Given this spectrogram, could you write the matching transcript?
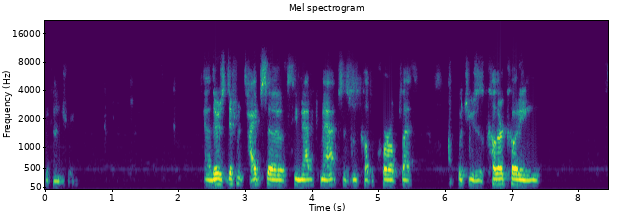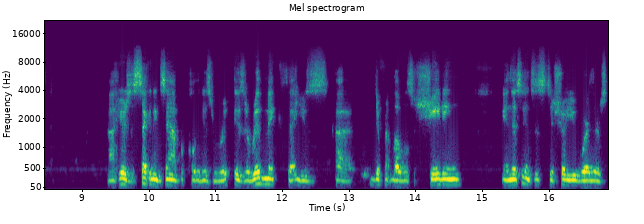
the country. And there's different types of thematic maps, as we call the choropleth, which uses color coding. Uh, here's a second example called it is, isarithmic that uses uh, different levels of shading. In this instance, to show you where there's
